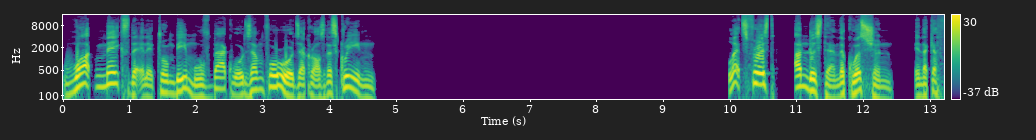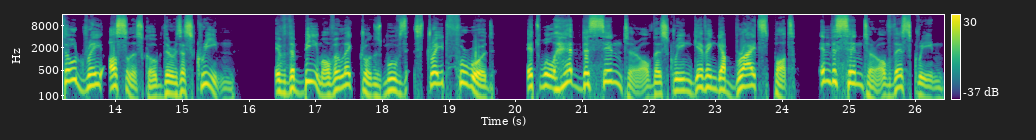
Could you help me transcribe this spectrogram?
What makes the electron beam move backwards and forwards across the screen? Let's first understand the question. In the cathode ray oscilloscope, there is a screen. If the beam of electrons moves straight forward, it will hit the center of the screen, giving a bright spot in the center of the screen.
